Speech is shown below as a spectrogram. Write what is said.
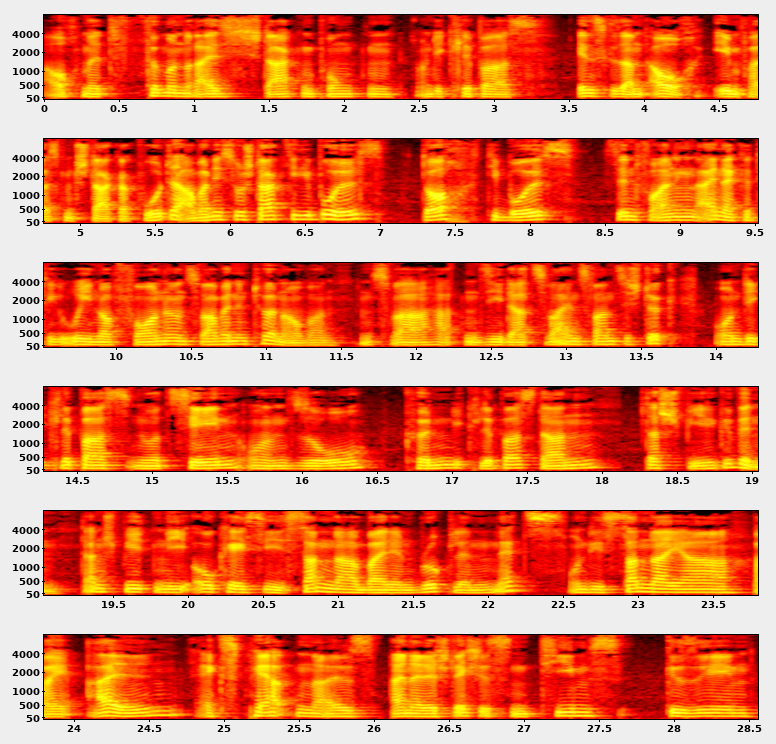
auch mit 35 starken Punkten und die Clippers insgesamt auch ebenfalls mit starker Quote, aber nicht so stark wie die Bulls. Doch die Bulls sind vor allen Dingen in einer Kategorie noch vorne und zwar bei den Turnovern. Und zwar hatten sie da 22 Stück und die Clippers nur 10 und so können die Clippers dann das Spiel gewinnen. Dann spielten die OKC Thunder bei den Brooklyn Nets und die Thunder ja bei allen Experten als einer der schlechtesten Teams gesehen,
